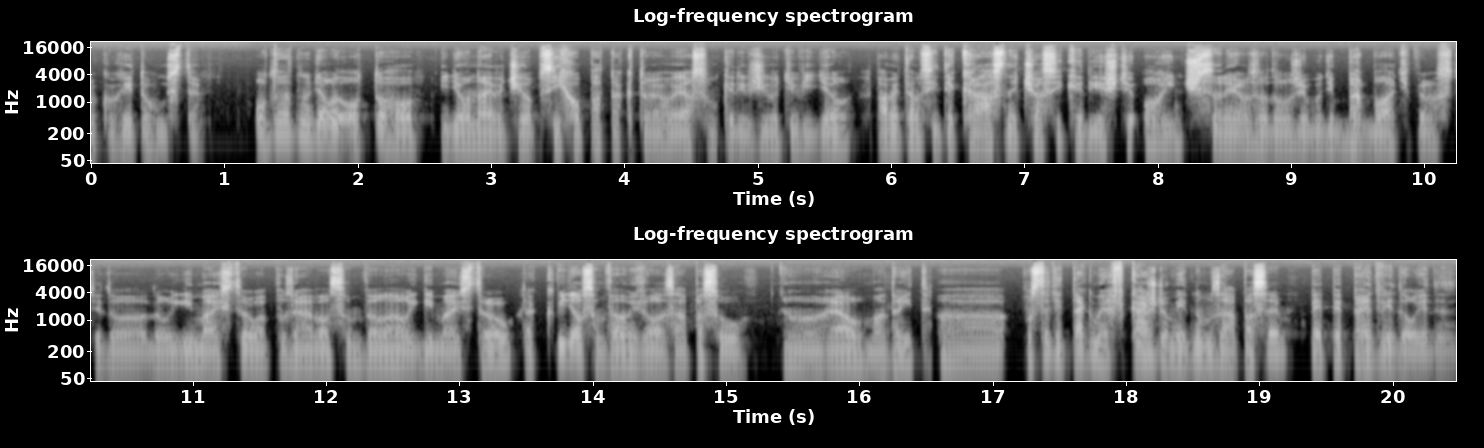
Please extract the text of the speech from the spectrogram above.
rokoch je to husté. Odhľadnúť ale od toho ide o najväčšieho psychopata, ktorého ja som kedy v živote videl. Pamätám si tie krásne časy, kedy ešte Orange sa nerozhodol, že bude brblať proste do, do Ligy majstrov a pozerával som veľa Ligy majstrov. Tak videl som veľmi veľa zápasov no, Real Madrid. A v podstate takmer v každom jednom zápase Pepe predviedol jeden,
